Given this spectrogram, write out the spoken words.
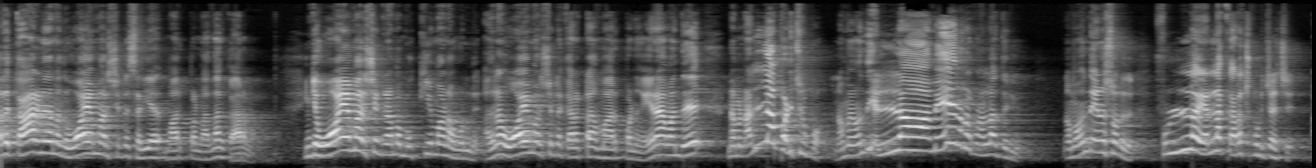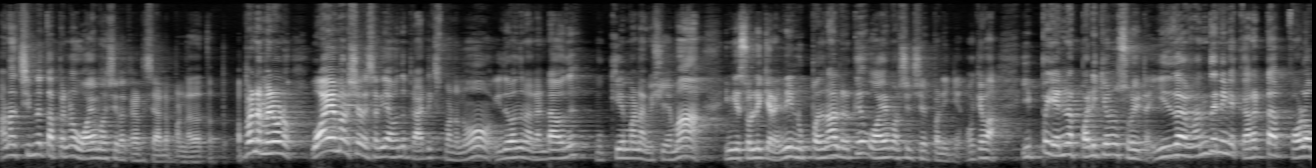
அது காரணம் அந்த ஓஎம்ஆர் ஷீட்டை சரியாக மார்க் பண்ணால் தான் காரணம். இங்கே ஓஎம்ஆர் ஷீட் ரொம்ப முக்கியமான ஒன்று அதனால் ஓஎம்ஆர் ஷீட்டை கரெக்டாக மார்க் பண்ணுங்கள் ஏன்னா வந்து நம்ம நல்லா படிச்சிருப்போம். நம்ம வந்து எல்லாமே நமக்கு நல்லா தெரியும். நம்ம வந்து என்ன சொல்கிறது ஃபுல்லாக எல்லாம் கரைச்சி குடிச்சாச்சு. ஆனால் சின்ன தப்பு என்ன? ஓஎம்ஆர் ஷீட்டை கரெக்டாக ஷேர் பண்ணாத தப்பு. அப்போ நம்ம என்ன பண்ணணும்? ஓஎம்ஆர் ஷீட்டை சரியாக வந்து ப்ராக்டிஸ் பண்ணணும். இது வந்து நான் ரெண்டாவது முக்கியமான விஷயமா இங்கே சொல்லிக்கிறேன். இனி முப்பது நாள் இருக்குது ஓஎம்ஆர் ஷீட் ஷேர் பண்ணிக்க ஓகேவா இப்போ என்ன படிக்கணும்னு சொல்லிட்டேன். இதை வந்து நீங்கள் கரெக்டாக ஃபாலோ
